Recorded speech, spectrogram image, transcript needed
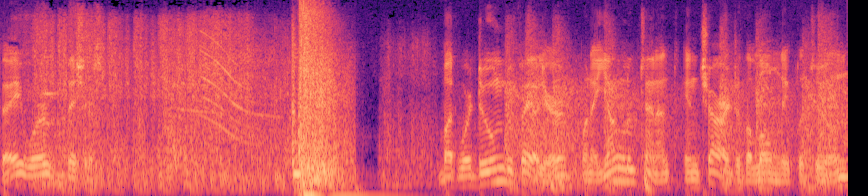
They were vicious. But were doomed to failure when a young lieutenant in charge of the lonely platoon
